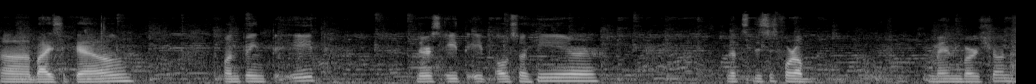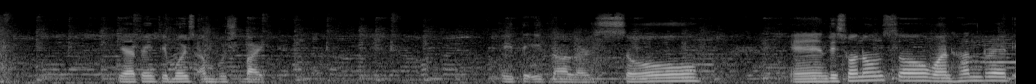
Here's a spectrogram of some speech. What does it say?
uh, bicycle. 128 there's 88 also here. That's this is for a men version yeah 20 boys ambush bike. 88 dollars. So and this one also 118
